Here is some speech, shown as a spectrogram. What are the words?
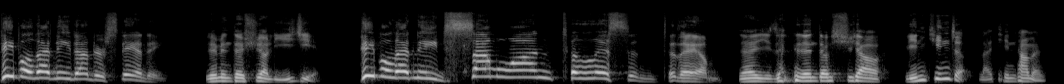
People that need understanding. 人们都需要理解， People that need someone to listen to them. 人人人都需要 聆听着来听他们。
